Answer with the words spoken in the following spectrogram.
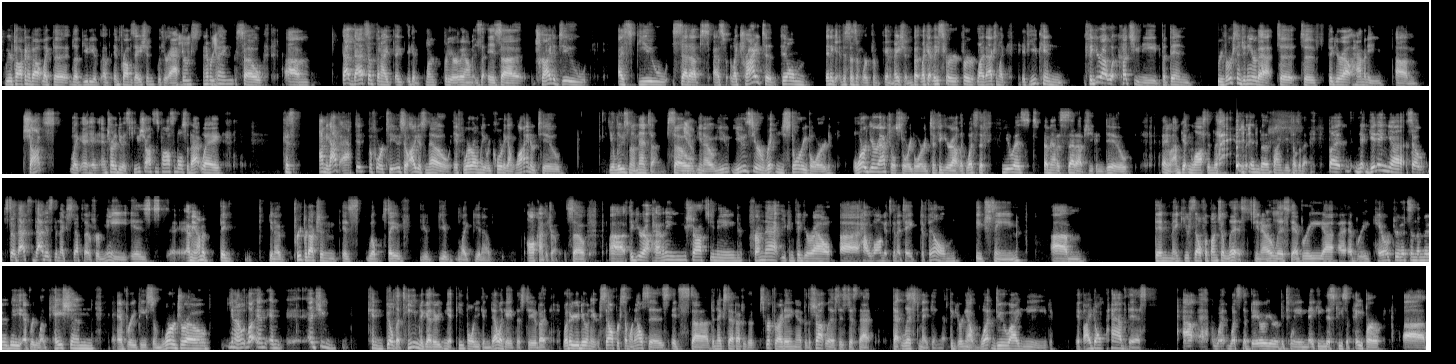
we were talking about like the the beauty of, of improvisation with your mm-hmm. actors and everything. Yeah. So um, that that's something I, I, again learned pretty early on is is uh, try to do as few setups as like try to film and again this doesn't work for animation but like at least for for live action like if you can figure out what cuts you need but then reverse engineer that to to figure out how many um shots like and, hmm. and try to do as few shots as possible so that way because I mean, I've acted before too, so I just know if we're only recording a line or two, you lose momentum. So, yeah. you know, you use your written storyboard or your actual storyboard to figure out like what's the fewest amount of setups you can do. Anyway, I'm getting lost in the in the fine details of that. But getting uh, so so that's that is the next step though for me is i mean i'm a big you know pre-production is will save you you like you know all kinds of trouble. So uh, figure out how many shots you need. From that you can figure out uh, how long it's going to take to film each scene. Um, then make yourself a bunch of lists you know mm-hmm. list every uh, every character that's in the movie every location every piece of wardrobe you know and and eh, as you can build a team together you can get people you can delegate this to but whether you're doing it yourself or someone else's it's uh, the next step after the script writing after the shot list is just that that list making that figuring out what do i need if i don't have this how, what what's the barrier between making this piece of paper uh,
